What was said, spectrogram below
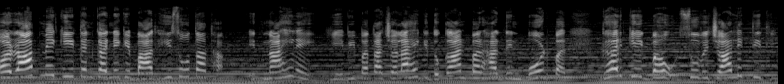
और रात में कीर्तन करने के बाद ही सोता था। इतना ही नहीं, ये भी पता चला है कि दुकान पर हर दिन बोर्ड पर घर की एक बहू सुविचार लिखती थी।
